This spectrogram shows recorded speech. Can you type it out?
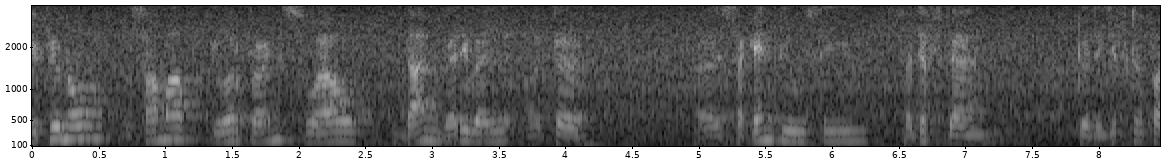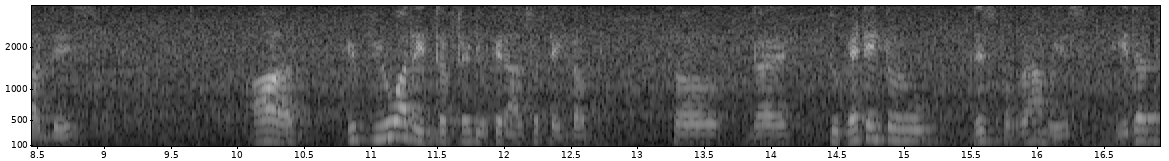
if you know some of your friends who have done very well at uh, uh, second PUC, suggest them to register for this. Or if you are interested, you can also take up. So the, to get into this program is either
